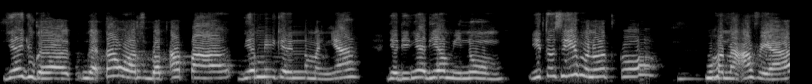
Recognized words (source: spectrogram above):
Dia juga nggak tahu harus buat apa. Dia mikirin temannya jadinya dia minum. Itu sih menurutku. Mohon maaf ya.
